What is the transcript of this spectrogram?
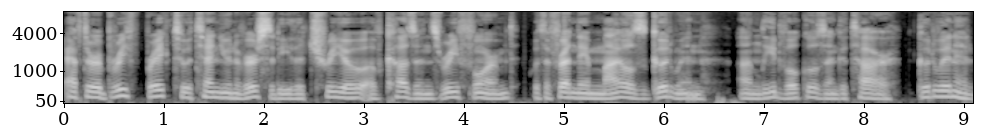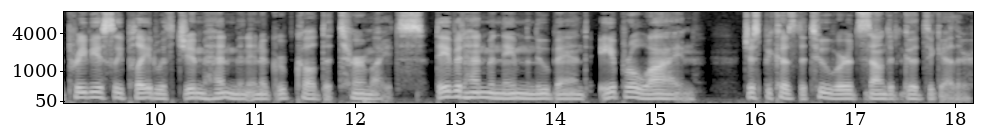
After a brief break to attend university, the trio of cousins reformed with a friend named Myles Goodwyn on lead vocals and guitar. Goodwyn had previously played with Jim Henman in a group called the Termites. David Henman named the new band April Wine, just because the two words sounded good together.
